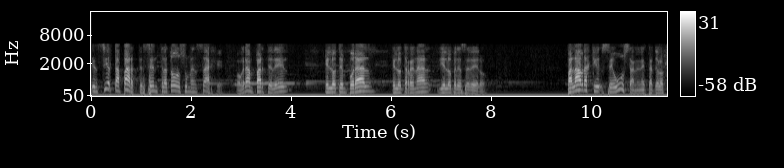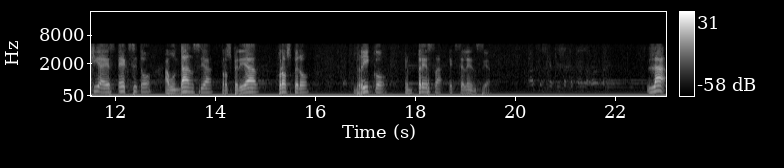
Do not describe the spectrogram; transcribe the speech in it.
en cierta parte centra todo su mensaje, o gran parte de él, en lo temporal, en lo terrenal y en lo perecedero. Palabras que se usan en esta teología es éxito, abundancia, prosperidad, próspero, rico, empresa, excelencia. La,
